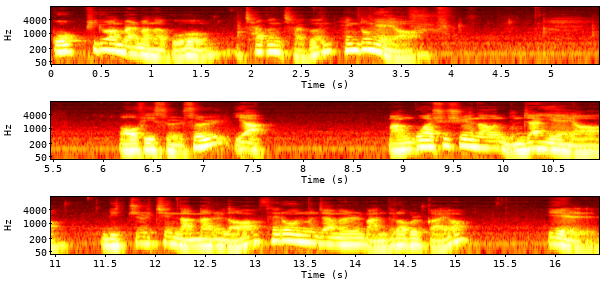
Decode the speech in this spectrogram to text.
꼭 필요한 말만 하고 차근차근 행동해요. 어휘술술 약 망고와 슈슈에 나온 문장이에요. 밑줄 친 낱말을 넣어 새로운 문장을 만들어 볼까요? 1.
